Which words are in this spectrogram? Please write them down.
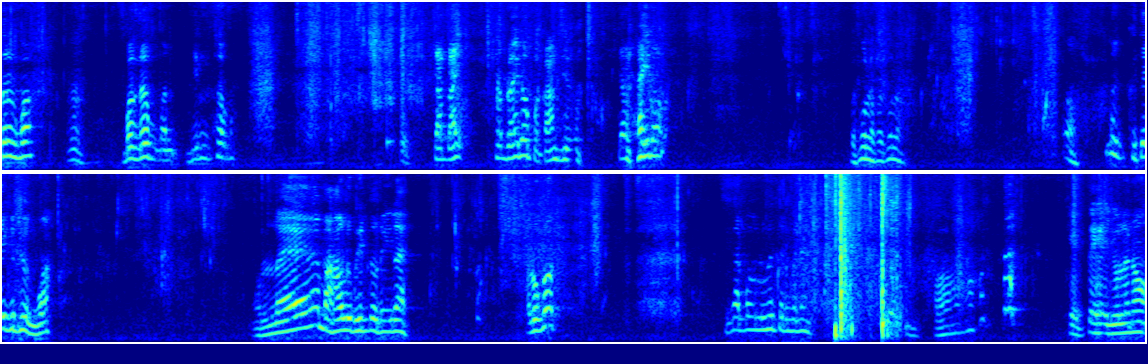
ตัวหนึงบ่อืมเบิ่งเริ่มมันหินส้มจับได้จับได้ดอกปากกลางเสือจับได้ดอกไปพูดละไปพูดละมันคือเต้ขึ้นถึงวะเอาแล้วมาเอาลูกพินตัวนี้เลยเอาลงรถสิงัดเบิ่งลูกพินตัวนี้ไปเลยอ๋อเก่งเตะอยู่แล้วเนาะ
